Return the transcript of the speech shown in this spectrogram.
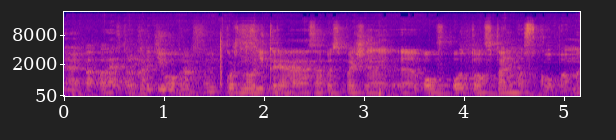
е, електрокардіографи. Кожного лікаря забезпечені е, оф- отоофтальмоскопами.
